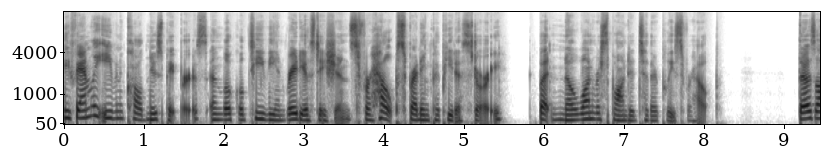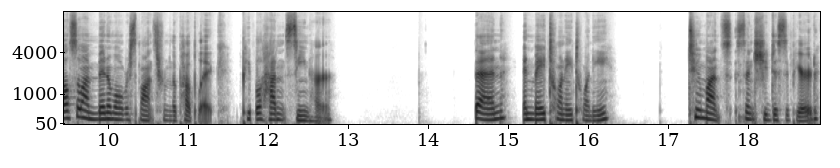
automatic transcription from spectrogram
The family even called newspapers and local TV and radio stations for help spreading Pepita's story, but no one responded to their pleas for help. There was also a minimal response from the public. People hadn't seen her. Then, in May 2020, two months since she disappeared,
